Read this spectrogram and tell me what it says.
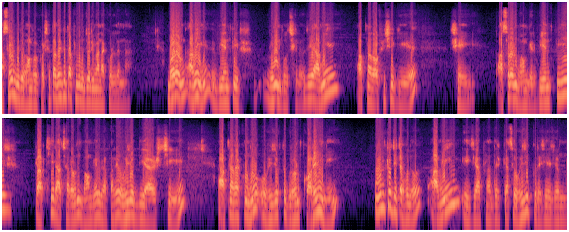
আচরণবিধি ভঙ্গ করছে, তাদেরকে তো আপনি কোনো জরিমানা করলেন না। বরং আমি বিএনপির রুমিন বলছিল যে, আমি আপনার অফিসে গিয়ে সেই আচরণ ভঙ্গের বিএনপির প্রার্থীর আচরণ ভঙ্গের ব্যাপারে অভিযোগ দিয়ে আসছি। আপনারা কোনো অভিযোগ তো গ্রহণ করেননি। উল্টো যেটা হলো, আমি এই যে আপনাদের কাছে অভিযোগ করেছি এই জন্য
